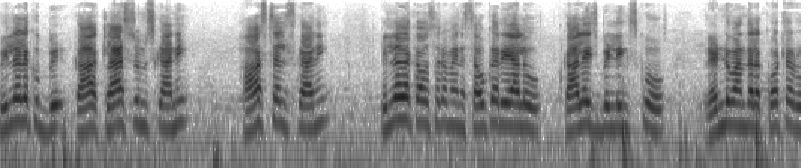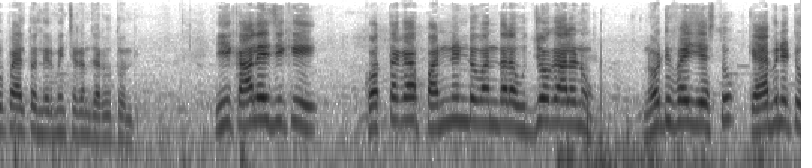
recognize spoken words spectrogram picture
పిల్లలకు క్లాస్ రూమ్స్ కానీ హాస్టల్స్ కానీ పిల్లలకు అవసరమైన సౌకర్యాలు కాలేజ్ బిల్డింగ్స్కు రెండు వందల కోట్ల రూపాయలతో నిర్మించడం జరుగుతుంది. ఈ కాలేజీకి కొత్తగా పన్నెండు వందల ఉద్యోగాలను నోటిఫై చేస్తూ కేబినెట్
